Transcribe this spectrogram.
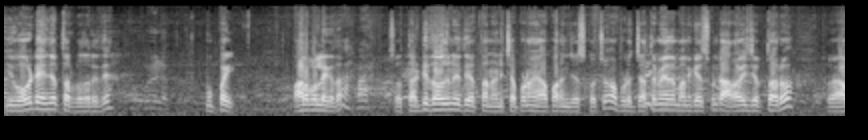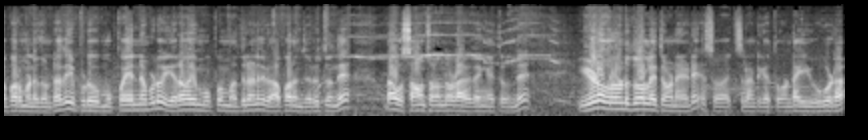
ఇది ఒకటి ఏం చెప్తారు బ్రదర్ ఇది? ముప్పై. పాలబల్లే కదా? సో థర్టీ థౌజండ్ అయితే చెప్తానండి చెప్పడం వ్యాపారం చేసుకోవచ్చు. అప్పుడు జత మీద మనకి వేసుకుంటే అరవై చెప్తారు. వ్యాపారం అనేది ఉంటుంది. ఇప్పుడు ముప్పై అన్నప్పుడు ఇరవై ముప్పై మధ్యలో అనేది వ్యాపారం జరుగుతుంది. ఒక సంవత్సరం కూడా ఆ విధంగా అయితే ఉంది. ఈడ ఒక రెండు దూడలు అయితే ఉన్నాయండి. సో ఎక్సలెంట్గా అయితే ఉన్నాయి. ఇవి కూడా.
